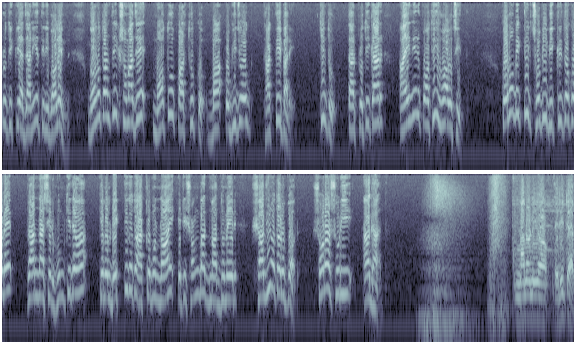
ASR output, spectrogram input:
প্রতিক্রিয়া জানিয়ে তিনি বলেন, গণতান্ত্রিক সমাজে মত পার্থক্য বা অভিযোগ থাকতেই পারে, কিন্তু তার প্রতিকার আইনের পথেই হওয়া উচিত। কোনো ব্যক্তির ছবি বিকৃত করে প্রাণনাশের হুমকি দেওয়া কেবল ব্যক্তিগত আক্রমণ নয়, এটি সংবাদ মাধ্যমের স্বাধীনতার উপর সরাসরি আঘাত। মাননীয় এডিটর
